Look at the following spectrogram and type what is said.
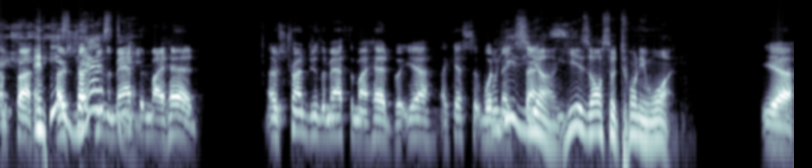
I'm trying. And I was he's trying to do the math in my head. I was trying to do the math in my head, but yeah, I guess it would well, make he's sense. young. He is also 21, yeah,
